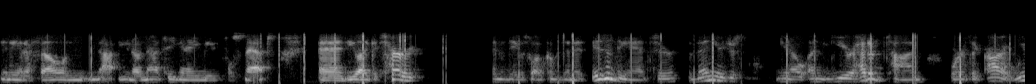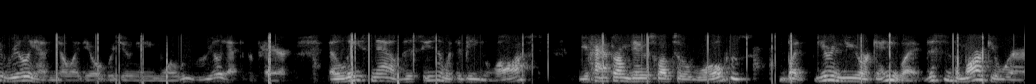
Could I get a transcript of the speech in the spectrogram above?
in the NFL and not, you know, not taking any meaningful snaps, and Eli gets hurt, and then Davis Webb comes in and isn't the answer, then you're just you know, a year ahead of time where it's like, all right, we really have no idea what we're doing anymore. We really have to prepare. At least now, this season, with it being lost, you're kind of throwing Davis Webb to the wolves, but you're in New York anyway. This is the market where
